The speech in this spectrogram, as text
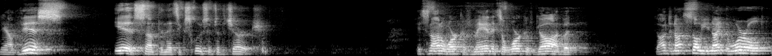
Now, this is something that's exclusive to the church. It's not a work of man, it's a work of God. But God did not so unite the world.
